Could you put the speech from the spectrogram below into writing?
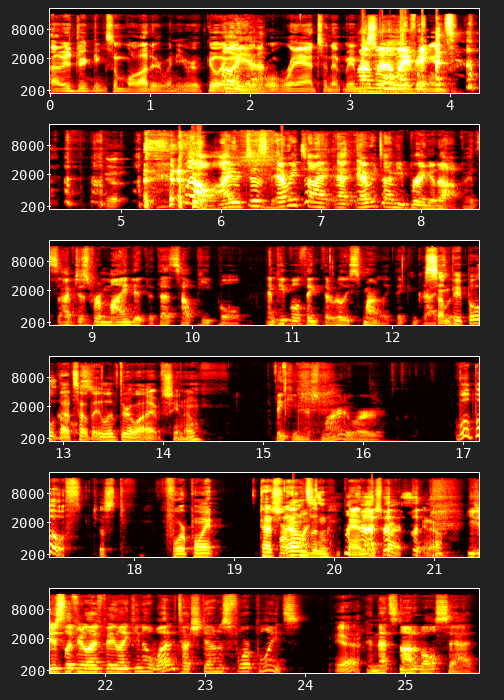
I was drinking some water when you were going oh, on yeah? your little rant, and it made me Run, swallow. My rant. well, I just every time every time you bring it up, it's I'm just reminded that that's how people and people think they're really smart. Like they congratulate. Some people, that's how they live their lives. You know, thinking they're smart, or well, both. Just four point touchdowns and and they're smart. you know, you just live your life being like, you know what, a touchdown is four points. Yeah, and that's not at all sad.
